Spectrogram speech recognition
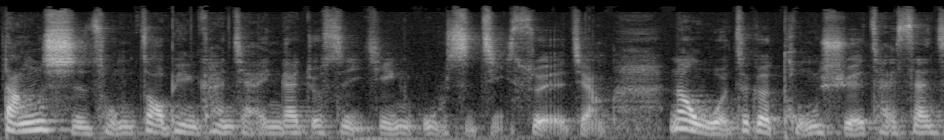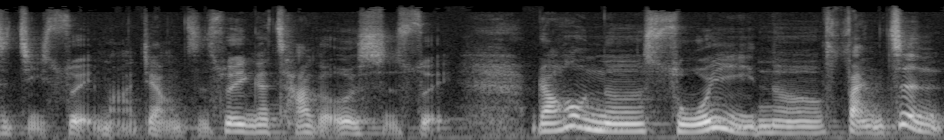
当时从照片看起来，应该就是已经五十几岁了这样。那我这个同学才三十几岁嘛，这样子，所以应该差个二十岁。然后呢，所以呢，反正。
